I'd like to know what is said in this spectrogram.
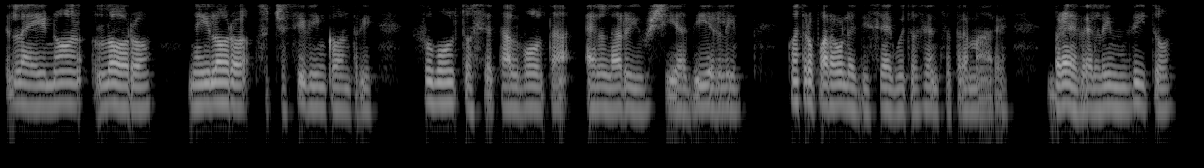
lei non, loro, nei loro successivi incontri, fu molto se talvolta ella riuscì a dirgli quattro parole di seguito senza tremare. Breve l'invito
